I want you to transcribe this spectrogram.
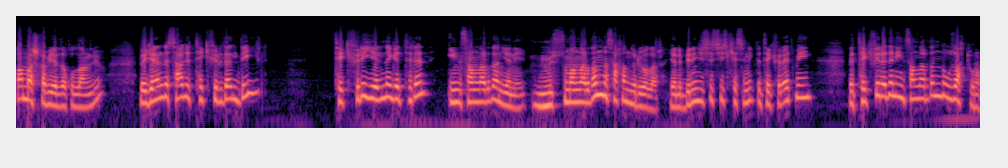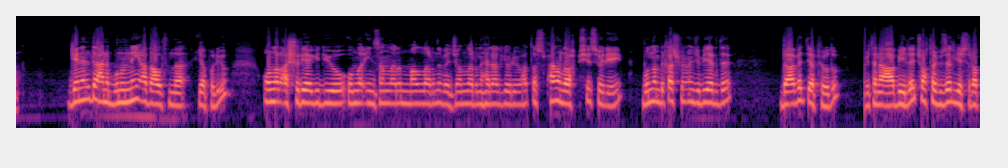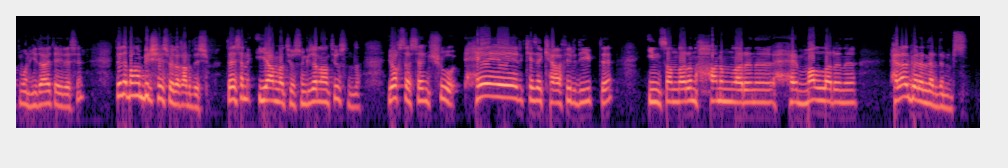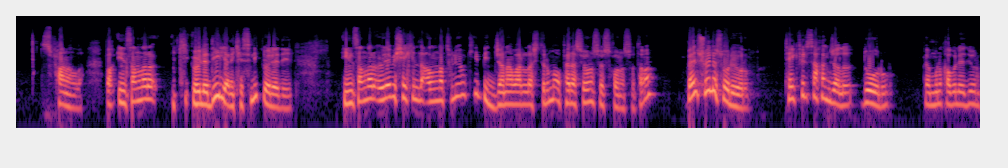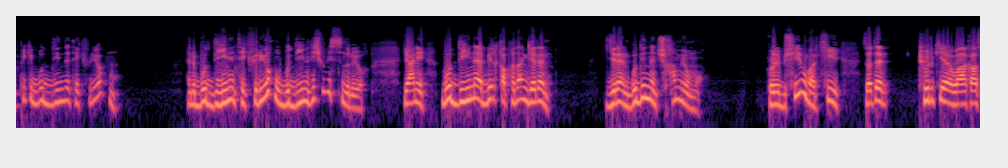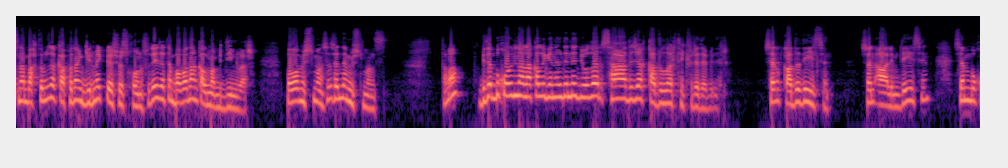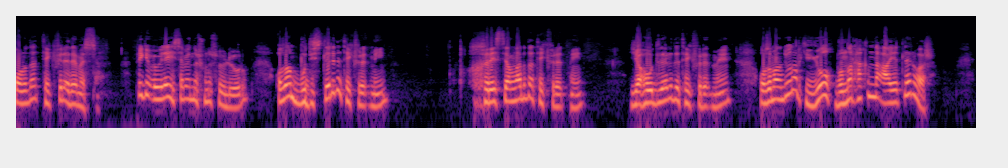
Bambaşka bir yerde kullanılıyor. Ve genelde sadece tekfirden değil, tekfiri yerine getiren insanlardan yani Müslümanlardan da sakındırıyorlar. Yani birincisi siz kesinlikle tekfir etmeyin ve tekfir eden insanlardan da uzak durun. Genelde hani bunun ne adı altında yapılıyor? Onlar aşırıya gidiyor, onlar insanların mallarını ve canlarını helal görüyor. Hatta subhanallah bir şey söyleyeyim. Bundan birkaç gün önce bir yerde davet yapıyordum. Bir tane abiyle çok da güzel geçti Rabbim onu hidayet eylesin. Dedi bana bir şey söyle kardeşim. Dedi sen iyi anlatıyorsun, güzel anlatıyorsun da. Yoksa sen şu herkese kafir deyip de insanların hanımlarını, mallarını helal görenlerden misin? Subhanallah. Bak insanlar öyle değil yani kesinlikle öyle değil. İnsanlar öyle bir şekilde anlatılıyor ki bir canavarlaştırma operasyonu söz konusu tamam? Ben şöyle soruyorum. Tekfir sakıncalı, doğru. Ben bunu kabul ediyorum. Peki bu dinde tekfir yok mu? Yani bu dinin tekfiri yok mu? Bu dinin hiçbir bir sınırı yok. Yani bu dine bir kapıdan gelen, giren bu dinden çıkamıyor mu? Öyle bir şey mi var ki zaten Türkiye vakasına baktığımızda kapıdan girmek bile söz konusu değil. Zaten babadan kalma bir din var. Baba Müslümansa sen de Müslümansın. Tamam? Bir de bu konuyla alakalı genelde ne diyorlar? Sadece kadılar tekfir edebilir. Sen kadı değilsin. Sen alim değilsin. Sen bu konuda tekfir edemezsin. Peki öyleyse ben de şunu söylüyorum. O zaman Budistleri de tekfir etmeyin. Hristiyanları da tekfir etmeyin. Yahudileri de tekfir etmeyin. O zaman diyorlar ki yok bunlar hakkında ayetler var.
